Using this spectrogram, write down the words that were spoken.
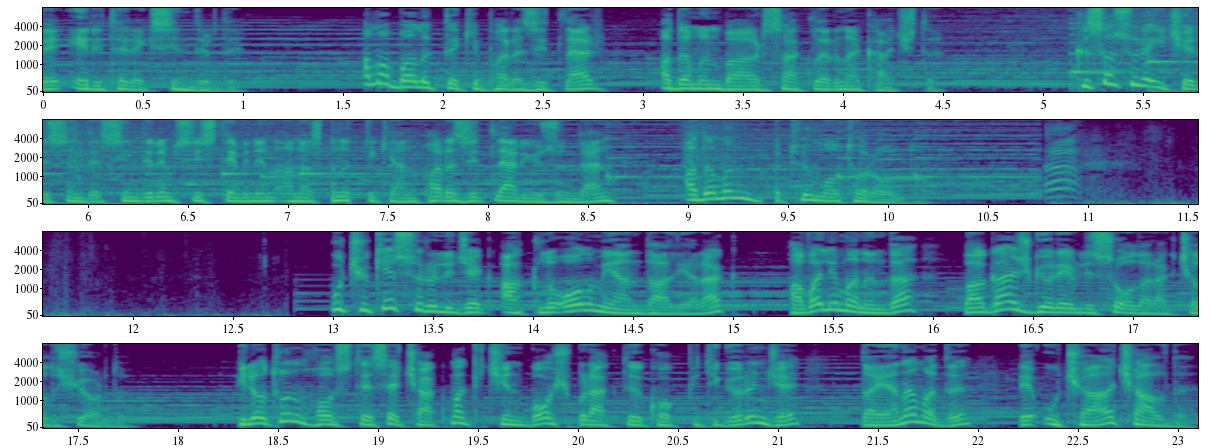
ve eriterek sindirdi. Ama balıktaki parazitler adamın bağırsaklarına kaçtı. Kısa süre içerisinde sindirim sisteminin anasını diken parazitler yüzünden adamın götü motor oldu. Bu çüke sürülecek aklı olmayan dalyarak havalimanında bagaj görevlisi olarak çalışıyordu. Pilotun hostese çakmak için boş bıraktığı kokpiti görünce dayanamadı ve uçağı çaldı.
